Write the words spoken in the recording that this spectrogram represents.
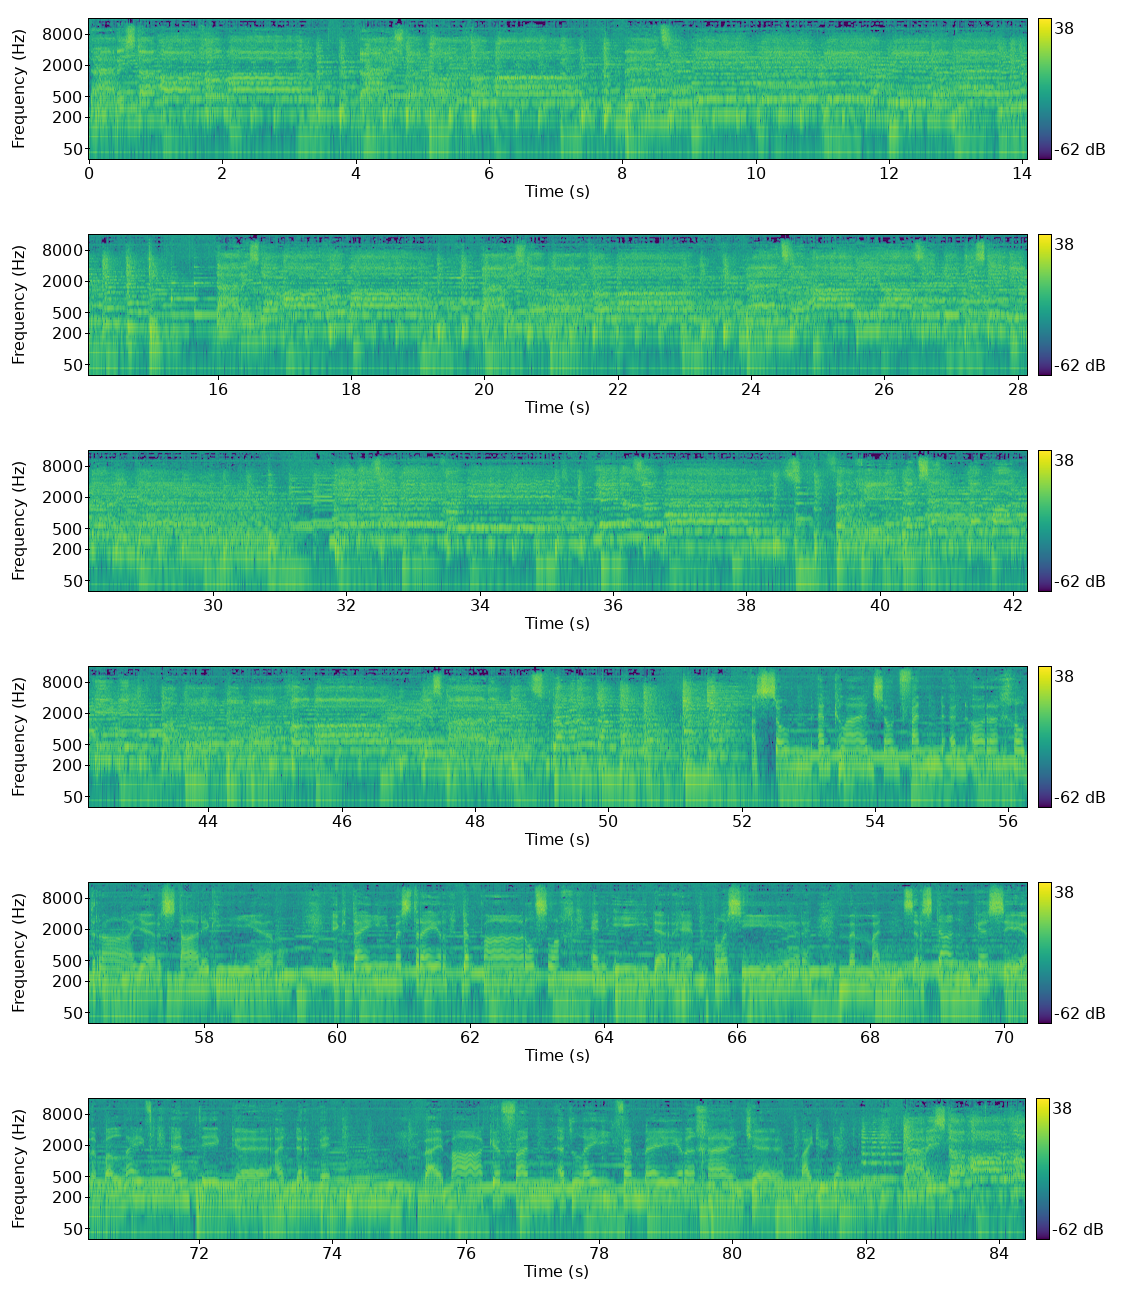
Daar is de orgelman, Als zoon en kleinzoon van een orgeldraaier sta ik hier. Ik demonstreer de parelslag en ieder heb plezier. Mijn mensers danken zeer beleefd en tikken aan de pet. Wij maken van het leven meer een geintje, weet u dat? Daar is de orgelman,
